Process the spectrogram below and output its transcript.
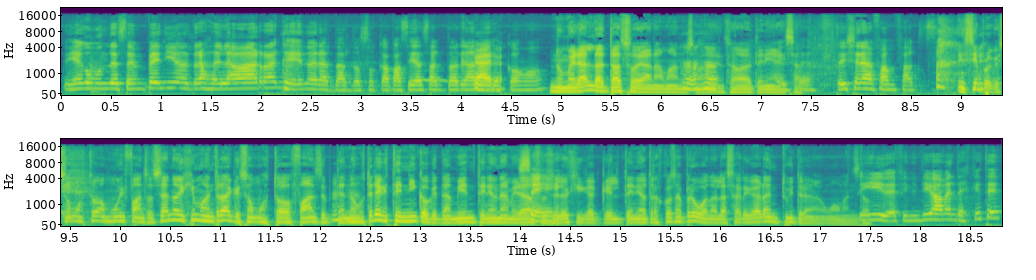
tenía como un desempeño detrás de la barra que no eran tanto sus capacidades actorales Claro. como... Numeral datazo de Ana Manson, ¿eh? Eso lo tenía ¿viste? esa. Estoy llena de fan facts. Y sí, porque somos todos muy fans. O sea, no dijimos de entrada que somos todos fans. Nos gustaría que esté Nico, que también tenía una mirada Sí. sociológica, que él tenía otras cosas, pero bueno, las agregará en Twitter en algún momento. Sí, definitivamente. Es que este,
